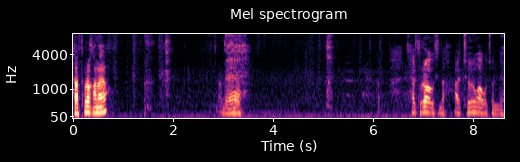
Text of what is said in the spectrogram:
자, 돌아가나요? 네. 잘 돌아가고 있습니다. 아, 조용하고 좋네요.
